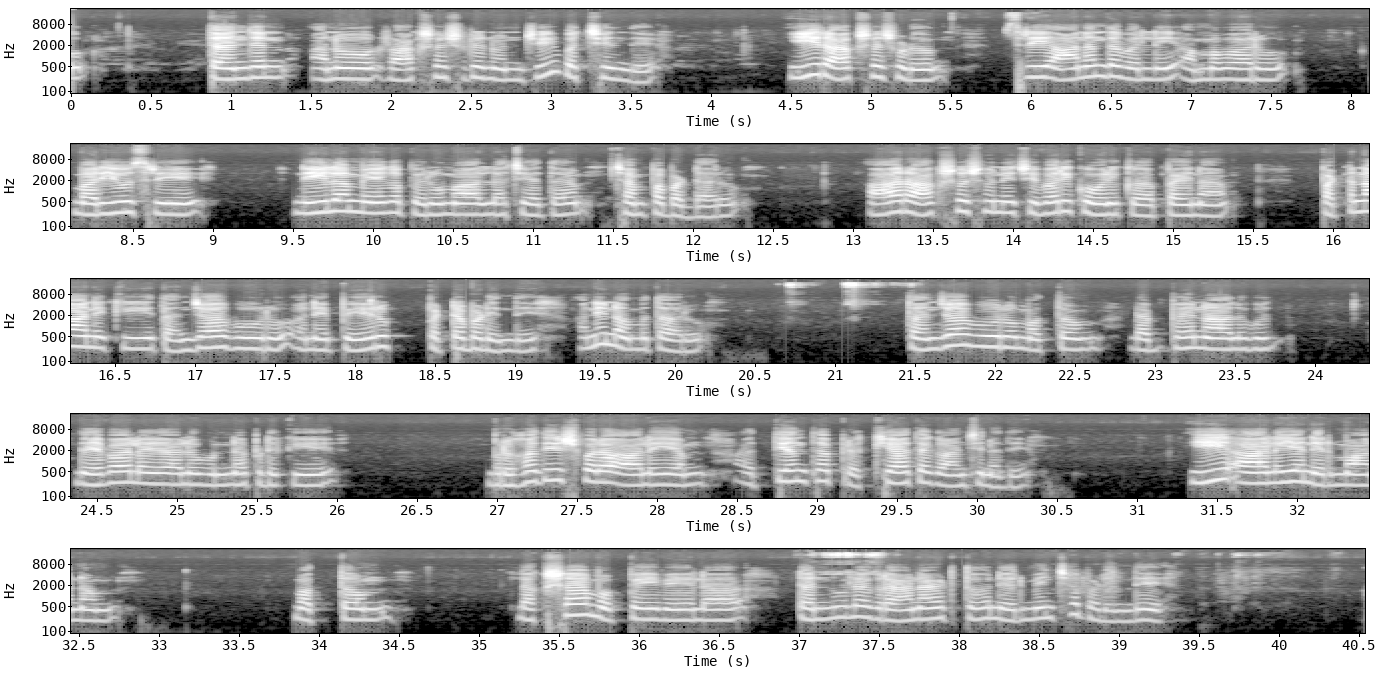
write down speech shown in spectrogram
తంజన్ అను రాక్షసుడి నుంచి వచ్చింది. ఈ రాక్షసుడు శ్రీ ఆనందవల్లి అమ్మవారు మరియు శ్రీ నీలమేఘ పెరుమాళ్ళ చేత చంపబడ్డారు. ఆ రాక్షసుని చివరి కోరిక పైన పట్టణానికి తంజావూరు అనే పేరు పెట్టబడింది అని నమ్ముతారు. తంజావూరు మొత్తం డెబ్భై నాలుగు దేవాలయాలు ఉన్నప్పటికీ బృహదీశ్వర ఆలయం అత్యంత ప్రఖ్యాతగాంచినది. ఈ ఆలయ నిర్మాణం మొత్తం లక్షా ముప్పై వేల టన్నుల గ్రానైట్తో నిర్మించబడింది.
